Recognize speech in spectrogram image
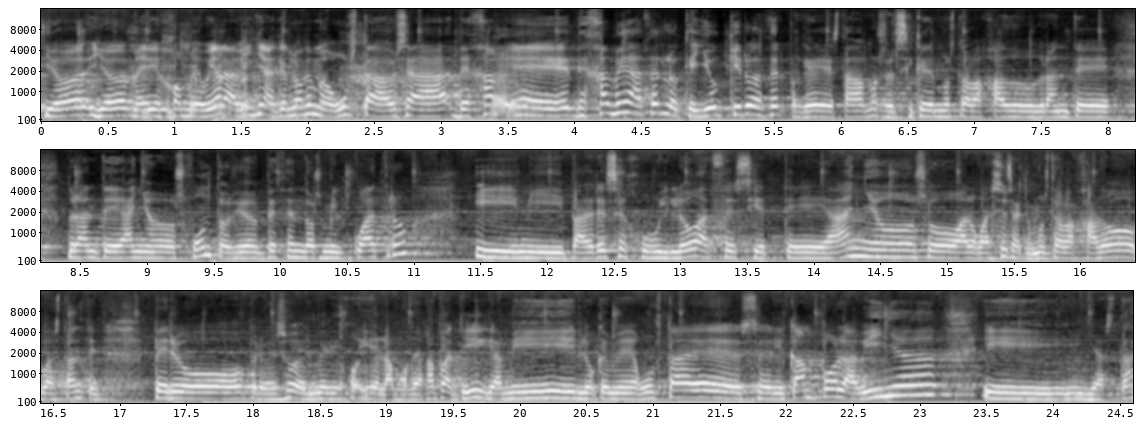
sí. Yo, yo me dijo, me voy a la viña, que es lo que me gusta, o sea, déjame, déjame hacer lo que yo quiero hacer, porque estábamos, sí que hemos trabajado durante, durante años juntos. Yo empecé en 2004 y mi padre se jubiló hace siete años o algo así, o sea que hemos trabajado bastante. Pero, pero eso, él me dijo, oye, la bodega para ti, que a mí lo que me gusta es el campo, la viña y ya está.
